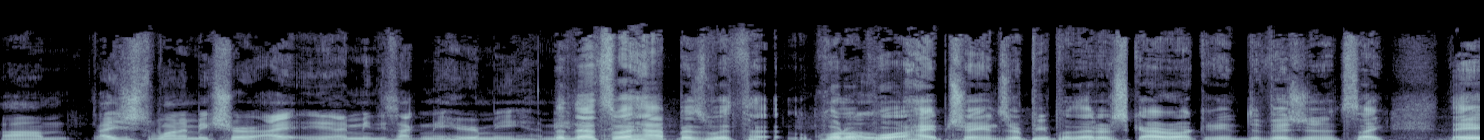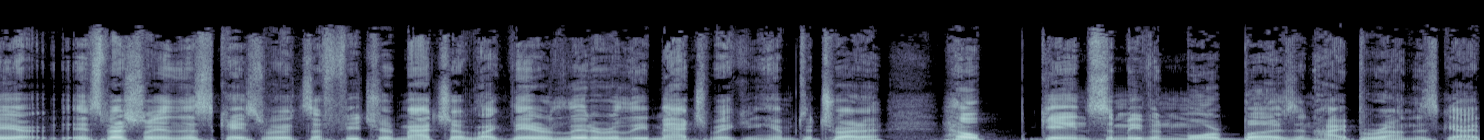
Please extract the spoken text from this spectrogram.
um, I just want to make sure. I I mean, he's not gonna hear me. I mean, But that's what happens with uh, quote unquote hype trains or people that are skyrocketing division. It's like they, especially in this case where it's a featured matchup, like they're literally matchmaking him to try to help gain some even more buzz and hype around this guy.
